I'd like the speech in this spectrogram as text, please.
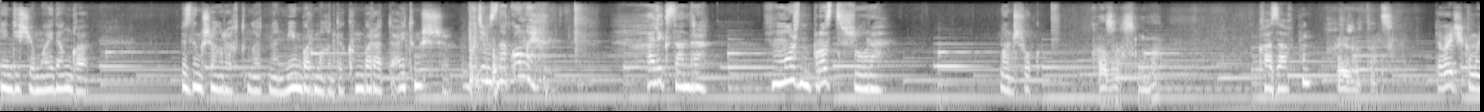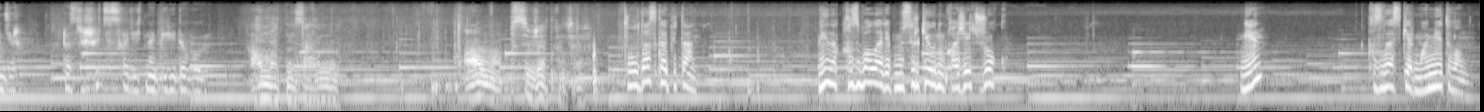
ендеше майданға біздің шаңырақтың атынан мен бармағанда кім барады айтыңызшы. Будем знакомы? Александра можно просто шура. Маншук. Қазақсың ба? Қазақпын қай жақтансың товарищ командир разрешите сходить на передовую? Алматыны сағындым. Алма пісіп жатқан шығар. Жолдас капитан мені қыз бала деп мүсіркеудің қажеті жоқ. Мен қызыл әскер маметовамын.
